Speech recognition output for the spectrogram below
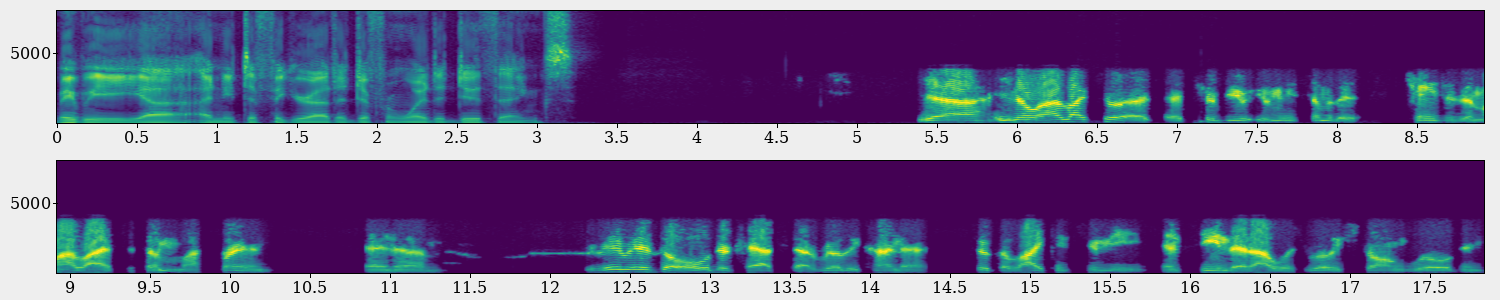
maybe uh, I need to figure out a different way to do things? Yeah, you know, I like to uh, attribute, you mean, some of the changes in my life to some of my friends, and um, it was the older cats that really kind of took a liking to me and seeing that I was really strong willed and,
